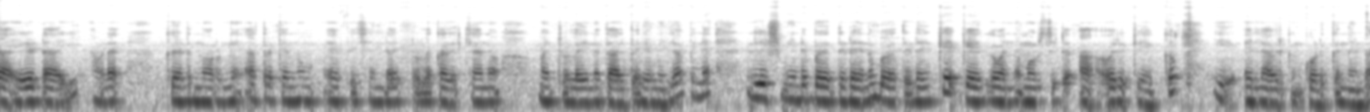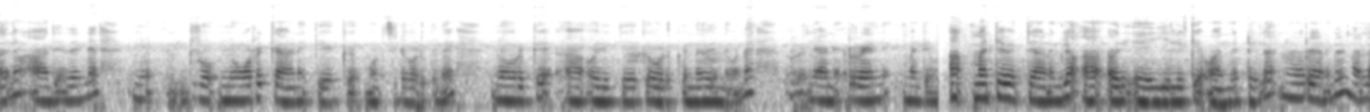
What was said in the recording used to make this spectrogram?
ടയേർഡായി അവിടെ കിടന്നുറങ്ങി. അത്രയ്ക്കൊന്നും എഫിഷ്യന്റായിട്ടുള്ള കളിക്കാനോ മറ്റുള്ളതിന് താല്പര്യമില്ല. പിന്നെ ലക്ഷ്മീന്റെ ബർത്ത്ഡേന്ന് ബർത്ത്ഡേക്ക് കേക്ക് വന്ന് മുറിച്ചിട്ട് ആ ഒരു കേക്കും ഈ എല്ലാവർക്കും കൊടുക്കുന്നുണ്ടായിരുന്നു ആദ്യം തന്നെ നൂറയ്ക്കാണ് കേക്ക് മുറിച്ചിട്ട് കൊടുക്കുന്നത്. നൂറക്ക് ആ ഒരു കേക്ക് കൊടുക്കുന്നത് എന്ന് പറഞ്ഞാൽ ഞാൻ റെൻ മറ്റേ മറ്റേ വ്യക്തിയാണെങ്കിൽ ആ ഒരു ഏജിലേക്ക് വന്നിട്ടില്ല. നൂറയാണെങ്കിൽ നല്ല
